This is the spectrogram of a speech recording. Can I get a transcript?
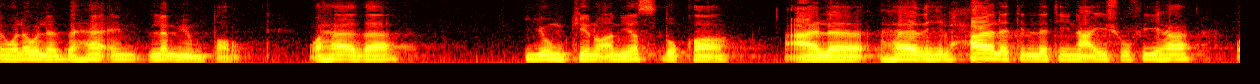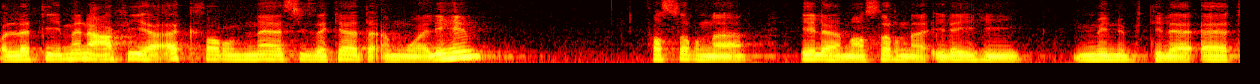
ولولا البهائم لم يمطروا. وهذا يمكن أن يصدق على هذه الحالة التي نعيش فيها والتي منع فيها أكثر الناس زكاة أموالهم. فصرنا إلى ما صرنا إليه من ابتلاءات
